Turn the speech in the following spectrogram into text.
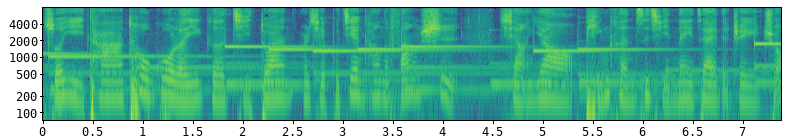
所以她透过了一个极端而且不健康的方式，想要平衡自己内在的这一种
